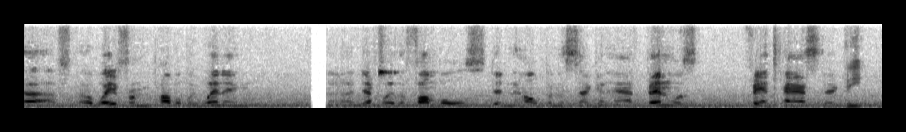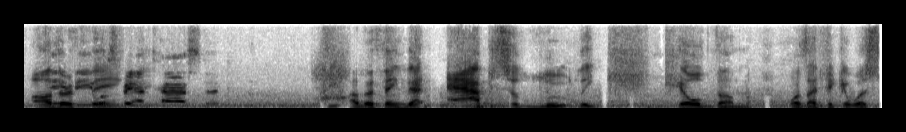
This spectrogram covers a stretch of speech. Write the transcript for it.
uh, away from probably winning. Uh, definitely the fumbles didn't help in the second half. Ben was fantastic. the other was thing fantastic. The other thing that absolutely killed them was I think it was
